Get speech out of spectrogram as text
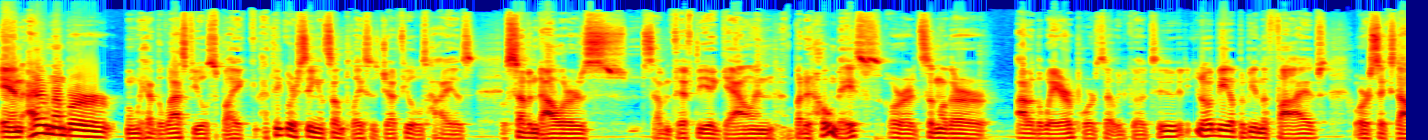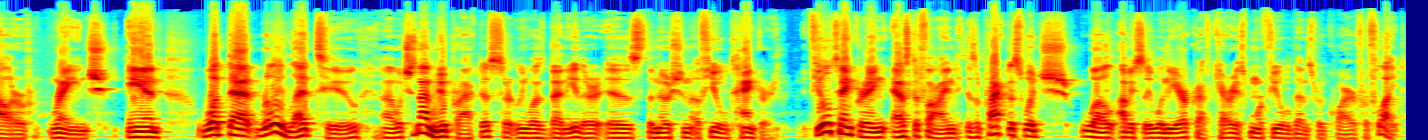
And I remember when we had the last fuel spike, I think we were seeing in some places jet fuel as high as $7, 750 a gallon, but at home base or at some other out of the way airports that would go to, you know, it'd be up to be in the fives or six dollar range. And what that really led to, uh, which is not a new practice, certainly wasn't then either, is the notion of fuel tankering. Fuel tankering, as defined, is a practice which, well, obviously, when the aircraft carries more fuel than is required for flight,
